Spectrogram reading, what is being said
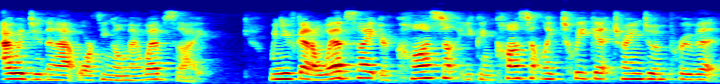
I would do that working on my website. When you've got a website, you're constant, you can constantly tweak it, trying to improve it,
